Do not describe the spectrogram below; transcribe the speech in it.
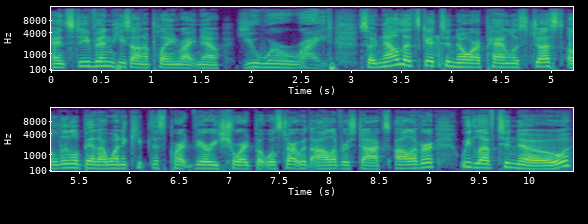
And Stephen, he's on a plane right now. You were right. So now let's get to know our panelists just a little bit. I want to keep this part very short, but we'll start with Oliver Stocks. Oliver, we'd love to know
